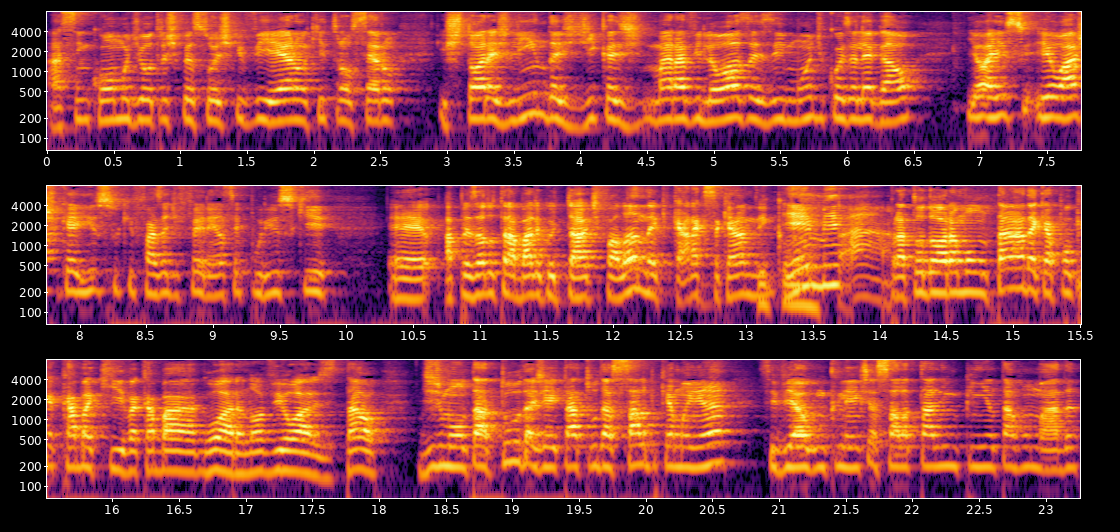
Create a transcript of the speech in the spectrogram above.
Assim como de outras pessoas que vieram aqui trouxeram histórias lindas, dicas maravilhosas e um monte de coisa legal. E eu, eu acho que é isso que faz a diferença e por isso que é, apesar do trabalho que eu estava te falando, né? Que caraca, isso aqui é uma M para toda hora montar, daqui a pouco acaba aqui, vai acabar agora, 9 horas e tal. Desmontar tudo, ajeitar tudo a sala, porque amanhã, se vier algum cliente, a sala tá limpinha, tá arrumada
